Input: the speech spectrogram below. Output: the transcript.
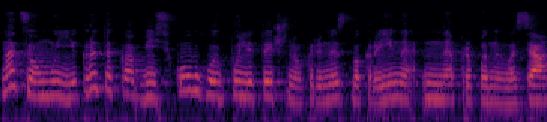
На цьому її критика військового і політичного керівництва країни не припинилася.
